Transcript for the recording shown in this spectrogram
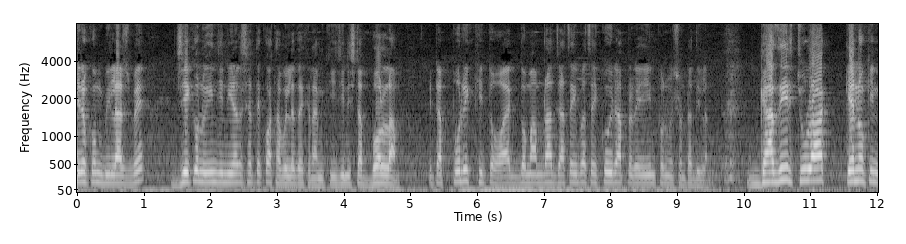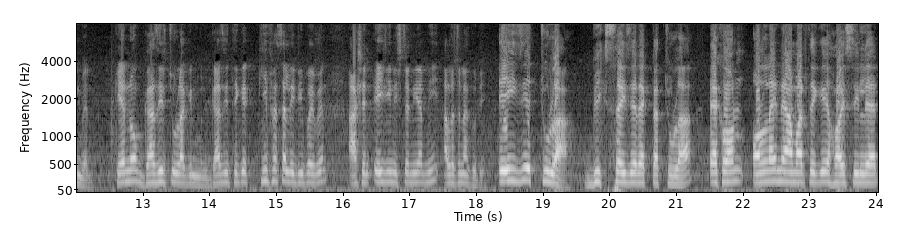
এরকম বিল আসবে। যে কোনো ইঞ্জিনিয়ারের সাথে কথা বলে দেখেন আমি কি জিনিসটা বললাম। এটা পরীক্ষিত, একদম আমরা যাচাই বাছাই কইরা আপনার এই ইনফরমেশনটা দিলাম। গাজির চুলা কেন কিনবেন? কেন গাজির চুলা কিনবেন? গাজি থেকে কি ফ্যাসিলিটি পাইবেন? আসেন এই জিনিসটা নিয়ে আমি আলোচনা করি। এই যে চুলা বিগ সাইজের একটা চুলা এখন অনলাইনে আমার থেকে হয় সিলেট,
